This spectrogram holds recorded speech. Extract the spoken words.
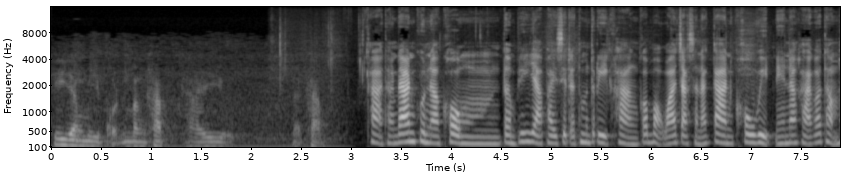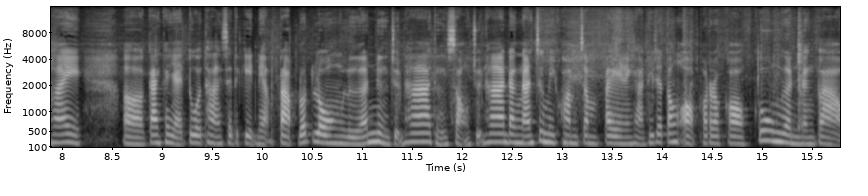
ที่ยังมีผลบังคับใช้อยู่นะครับ ค่ะ ทางด้านคุณอาคมเติมพิทยาภัยศิษย์รัฐมนตรีคลังก็บอกว่าจากสถานการณ์โควิดเนี่ยนะคะ ก็ทำให้การขยายตัวทางเศรษฐกิจเนี่ยปรับลดลงเหลือ 1.5 ถึง 2.5 ดังนั้นจึงมีความจำเป็นนะคะที่จะต้องออกพรกกู้เงินดังกล่าว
